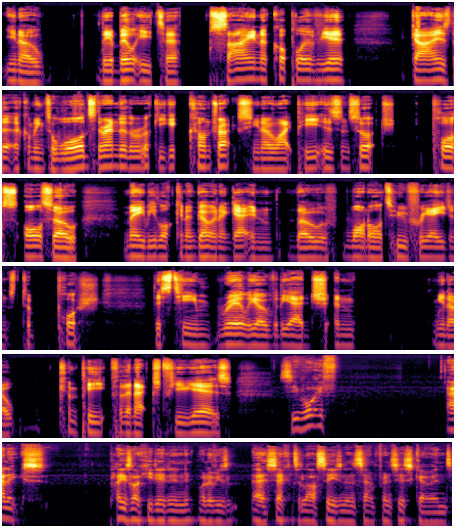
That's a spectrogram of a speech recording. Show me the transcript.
you know, the ability to sign a couple of your guys that are coming towards the end of the rookie contracts, you know, like Peters and such. Plus, also maybe looking and going and getting those one or two free agents to push this team really over the edge and, you know, compete for the next few years. See, what if Alex plays like he did in one of his uh, second to last season in San Francisco, and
